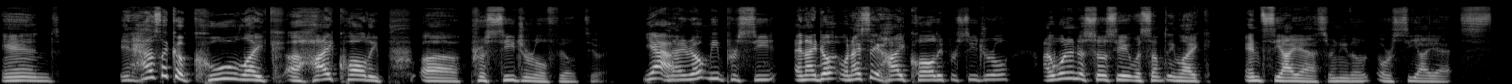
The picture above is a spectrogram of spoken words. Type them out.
and it has like a cool, like a high quality pr- uh, procedural feel to it. Yeah. And I don't mean proceed, and I don't when I say high quality procedural, I wouldn't associate with something like NCIS or any of those or CIS,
